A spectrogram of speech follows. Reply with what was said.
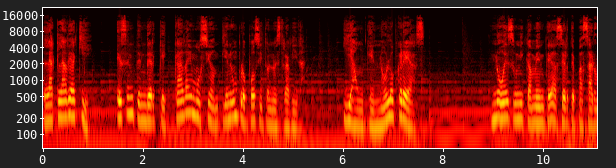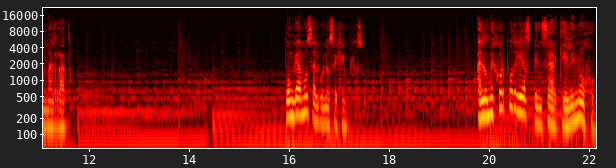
La clave aquí es entender que cada emoción tiene un propósito en nuestra vida. Y aunque no lo creas, no es únicamente hacerte pasar un mal rato. Pongamos algunos ejemplos. A lo mejor podrías pensar que el enojo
